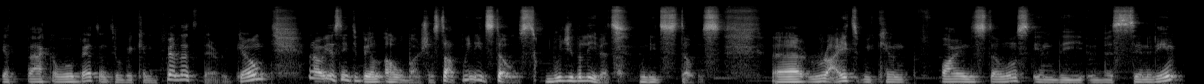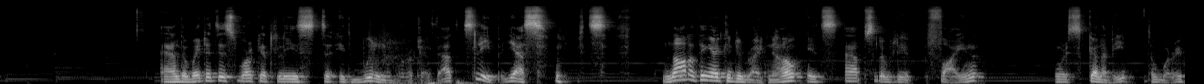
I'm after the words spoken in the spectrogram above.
get back a little bit until we can build it. There we go. Now we just need to build a whole bunch of stuff. We need stones. Would you believe it? We need stones. Uh, right, we can find stones in the vicinity. And the way that this works, at least it will work like that. Sleep, yes. it's not a thing I can do right now. It's absolutely fine. Or it's gonna be, don't worry.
